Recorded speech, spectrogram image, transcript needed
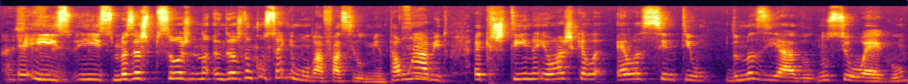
Acho É que sim. isso, isso, mas as pessoas não, eles não conseguem mudar facilmente. Há um hábito. A Cristina, eu acho que ela, ela sentiu demasiado no seu ego,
